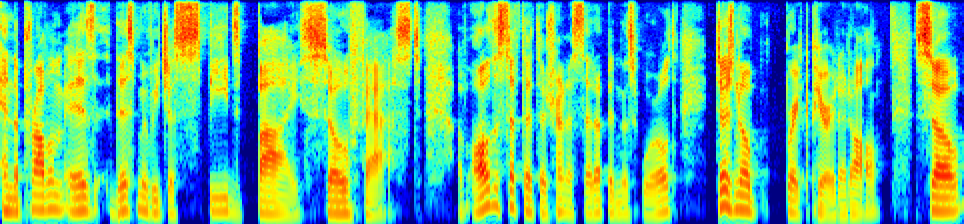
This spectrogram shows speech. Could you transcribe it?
And the problem is, this movie just speeds by so fast. Of all the stuff that they're trying to set up in this world, there's no break period at all. So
